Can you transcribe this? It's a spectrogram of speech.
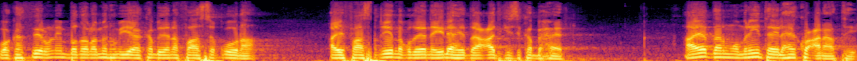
wa kaiirun in badanoo minhum iyaga ka midana faasiquuna ay faasiqiin noqdeenna ilaahay daacadkiisa ka baxeen. Aayaddan mu'miniinta ilaahay ku canaatay.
